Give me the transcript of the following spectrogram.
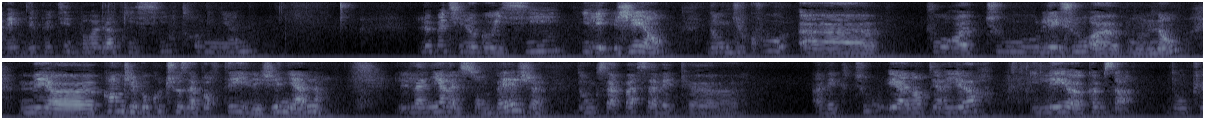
avec des petites breloques ici, trop mignonnes. Le petit logo ici, il est géant donc du coup, euh, pour euh, tous les jours, euh, bon non. Mais quand j'ai beaucoup de choses à porter, il est génial. Les lanières, elles sont beiges. Donc ça passe avec, avec tout. Et à l'intérieur, il est comme ça. Donc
